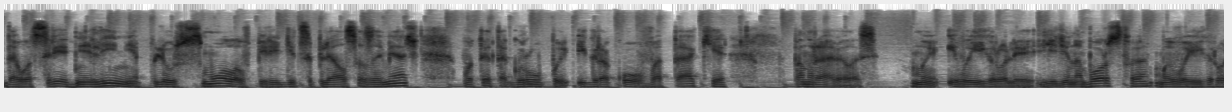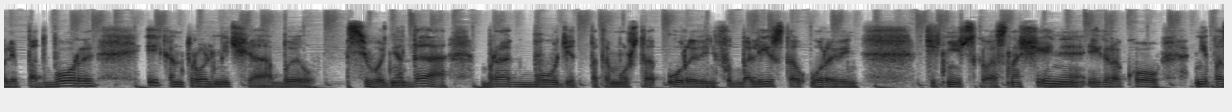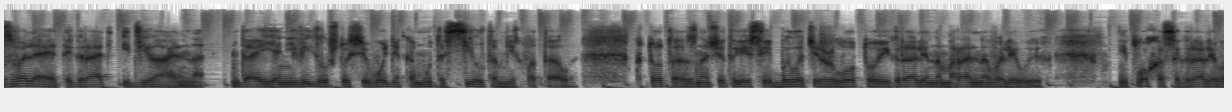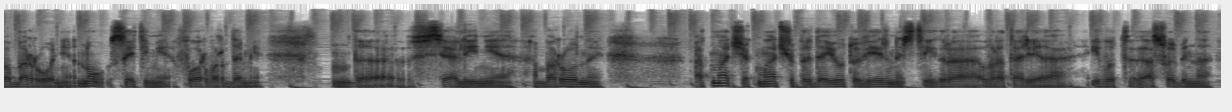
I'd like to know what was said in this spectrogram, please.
Да, вот средняя линия плюс Смолов впереди цеплялся за мяч. Вот эта группа игроков в атаке понравилась мы и выигрывали единоборство, мы выигрывали подборы, и контроль мяча был сегодня. Да, брак будет, потому что уровень футболиста, уровень технического оснащения игроков не позволяет играть идеально. Да, и я не видел, что сегодня кому-то сил там не хватало. Кто-то, значит, если было тяжело, то играли на морально-волевых. Неплохо сыграли в обороне. Ну, с этими форвардами. Да, вся линия обороны от матча к матчу придает уверенности игра вратаря. И вот особенно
